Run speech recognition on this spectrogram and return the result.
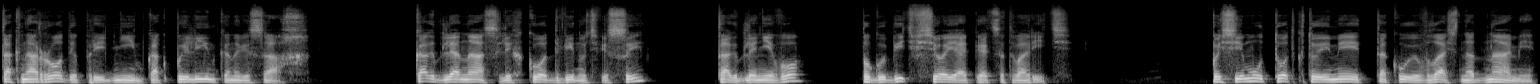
так народы пред ним, как пылинка на весах. Как для нас легко двинуть весы, так для него погубить все и опять сотворить. Посему тот, кто имеет такую власть над нами,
